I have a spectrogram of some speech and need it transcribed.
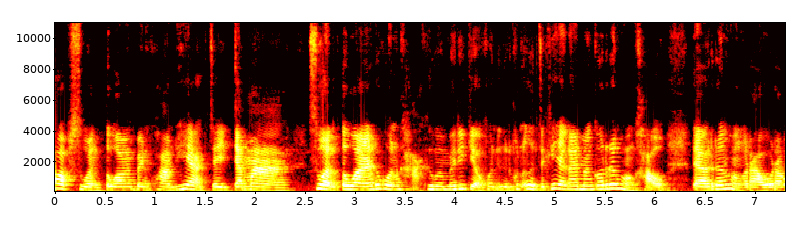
อบส่วนตัวมันเป็นความที่อยากจะจะมาส่วนตัวนะทุกคนค่ะ คือมันไม่ได้เกี่ยวคนอื่นคนอื่นจะคิดยังไงมันก็เรื่องของเขา แต่เรื่องของเราเรา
